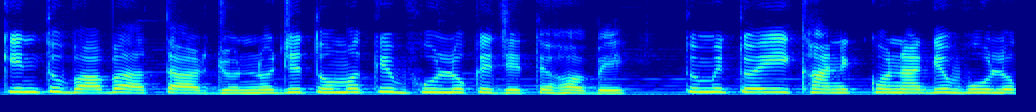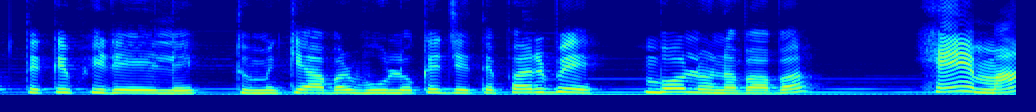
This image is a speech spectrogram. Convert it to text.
কিন্তু বাবা, তার জন্য যে তোমাকে ভুলোকে যেতে হবে। তুমি তো এই খানিকক্ষণ আগে ভুলোক থেকে ফিরে এলে। তুমি কি আবার ভুলোকে যেতে পারবে? বলো না বাবা। হ্যাঁ মা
